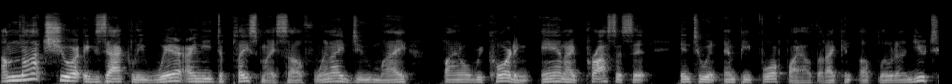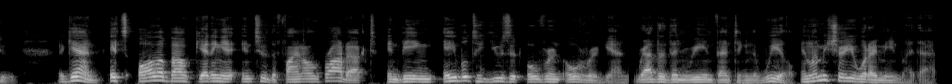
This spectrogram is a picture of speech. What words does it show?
I'm not sure exactly where I need to place myself when I do my final recording and I process it into an MP4 file that I can upload on YouTube. Again, it's all about getting it into the final product and being able to use it over and over again rather than reinventing the wheel. And let me show you what I mean by that.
